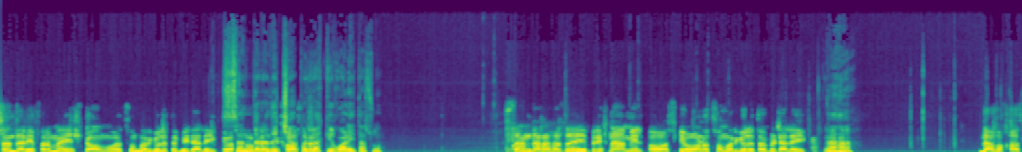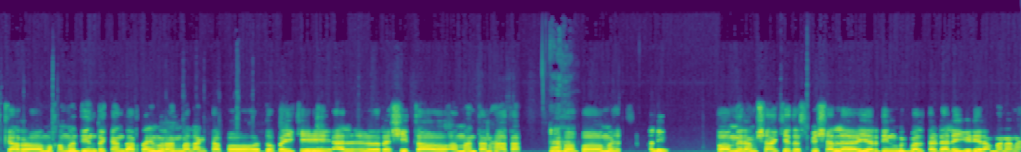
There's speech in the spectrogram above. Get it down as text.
سندره فرمایش کوم او څو مرګلو ته بیډالې کوم سندره د چا په ځخ کې غواړي تاسو سندره هزه برښنا میل په واس کې ونه څو مرګلو ته بډلای کا اها دا به خاص کار محمدین د کندهار ته عمران ملنګ ته په دوبۍ کې الرشید ته امان تنها ته او په مشالي په میرامشا کې د سپیشل یردین مقبل ته ډالۍ ډیره مننه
